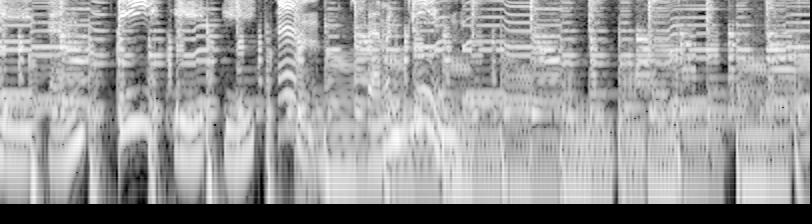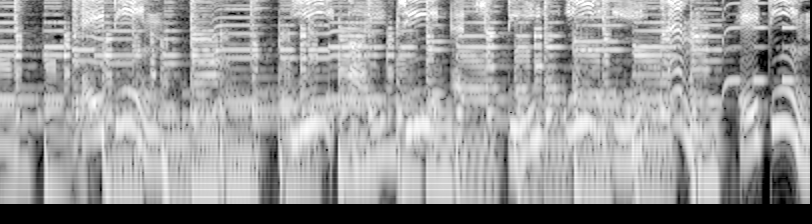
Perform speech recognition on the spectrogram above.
E N T E E N seventeen. Eighteen E I G H T E E N eighteen.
